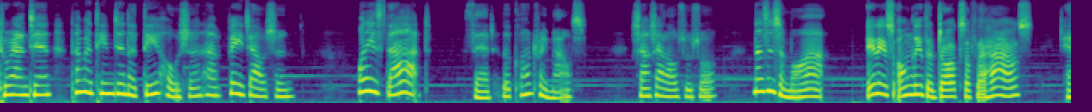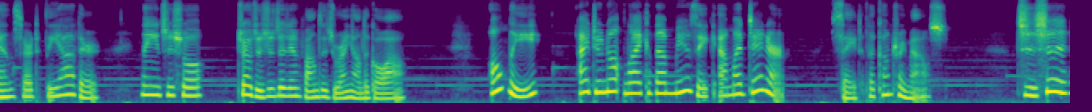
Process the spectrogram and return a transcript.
突然间，他们听见了低吼声和吠叫声。What is that? said the country mouse. 乡下老鼠说：“那是什么啊？” It is only the dogs of the house, answered the other. 另一只说：“就只是这间房子主人养的狗啊。” Only I do not like the music at my dinner," said the country mouse. 只是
